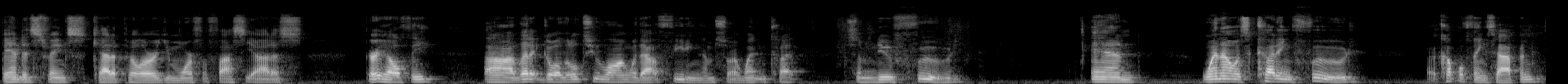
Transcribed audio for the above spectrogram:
Banded Sphinx, Caterpillar, Eumorpha fasciatus. Very healthy. Uh, let it go a little too long without feeding them, so I went and cut some new food. And when I was cutting food, a couple things happened.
